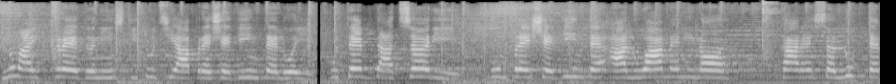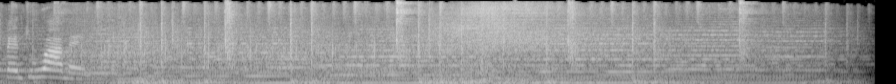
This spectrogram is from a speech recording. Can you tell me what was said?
nu mai cred în instituția președintelui. Putem da țării un președinte al oamenilor care să lupte pentru oameni.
